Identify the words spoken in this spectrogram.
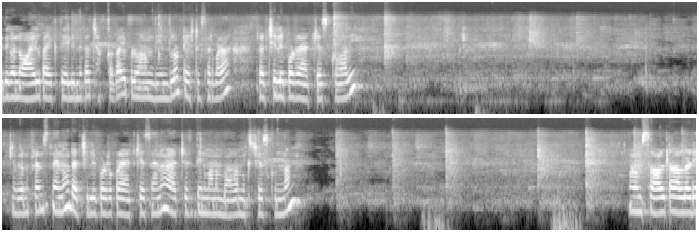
ఇదిగోండి ఆయిల్ పైకి తేలింది కదా చక్కగా ఇప్పుడు మనం దీంట్లో టేస్ట్కి సరిపడా రెడ్ చిల్లీ పౌడర్ యాడ్ చేసుకోవాలి. ఇదిగోండి ఫ్రెండ్స్ నేను రెడ్ చిల్లీ పౌడర్ కూడా యాడ్ చేశాను. యాడ్ చేసి దీన్ని మనం బాగా మిక్స్ చేసుకుందాం. మనం సాల్ట్ ఆల్రెడీ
